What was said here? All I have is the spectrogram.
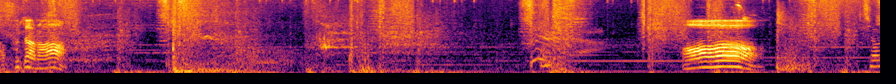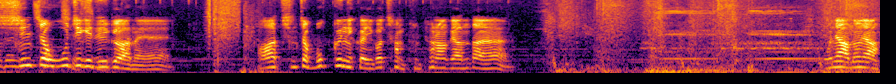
아프잖아. 아, 진짜 오지게. 딜교하네. 아, 진짜 못 끄니까 이거 참 불편하게 한다. 오냐, 안 오냐?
